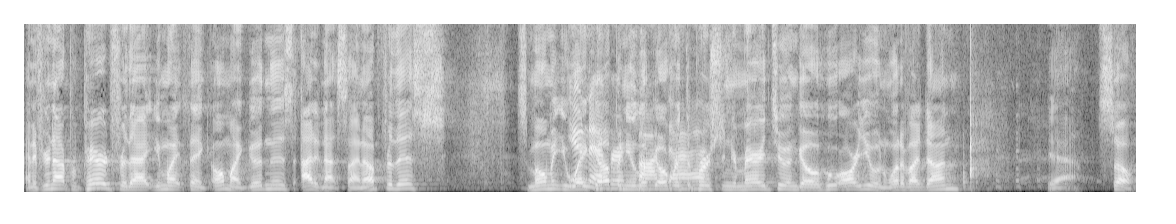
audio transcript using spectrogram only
And if you're not prepared for that, you might think, oh my goodness, I did not sign up for this. It's the moment you, You wake up and you look over at the person you're married to and go, who are you and what have I done? Yeah. So,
